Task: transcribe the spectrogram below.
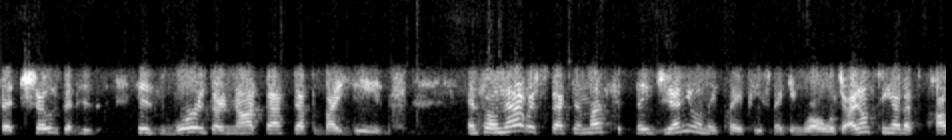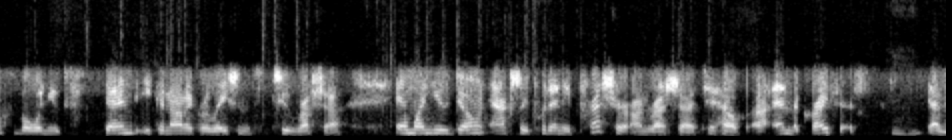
that shows that his his words are not backed up by deeds. And so, in that respect, unless they genuinely play a peacemaking role, which I don't see how that's possible when you extend economic relations to Russia, and when you don't actually put any pressure on Russia to help uh, end the crisis, Mm-hmm. I'm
